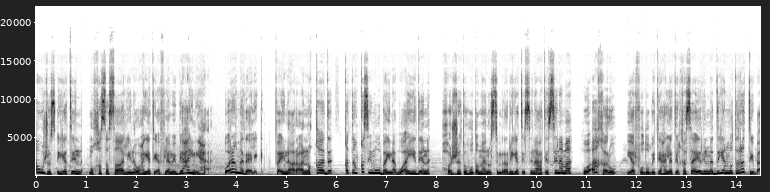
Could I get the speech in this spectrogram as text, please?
أو جزئية مخصصة لنوعية أفلام بعينها ورغم ذلك فإن آراء النقاد قد تنقسم بين مؤيد حجته ضمان استمرارية صناعة السينما وآخر يرفض بتعلة الخسائر المادية المترتبة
